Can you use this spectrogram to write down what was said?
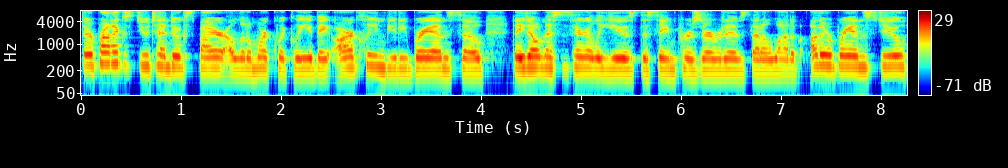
their products do tend to expire a little more quickly. They are clean beauty brands, so they don't necessarily use the same preservatives that a lot of other brands do.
